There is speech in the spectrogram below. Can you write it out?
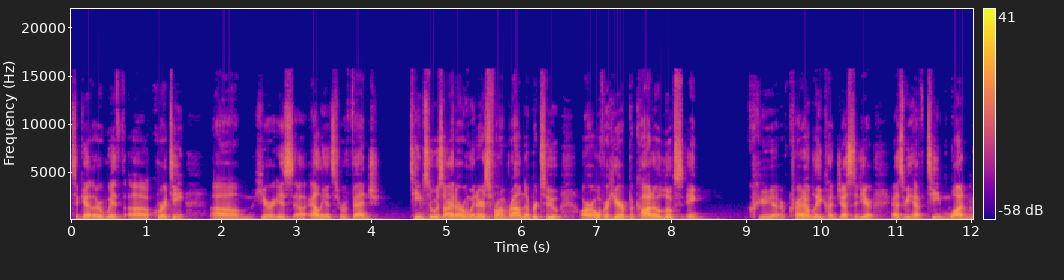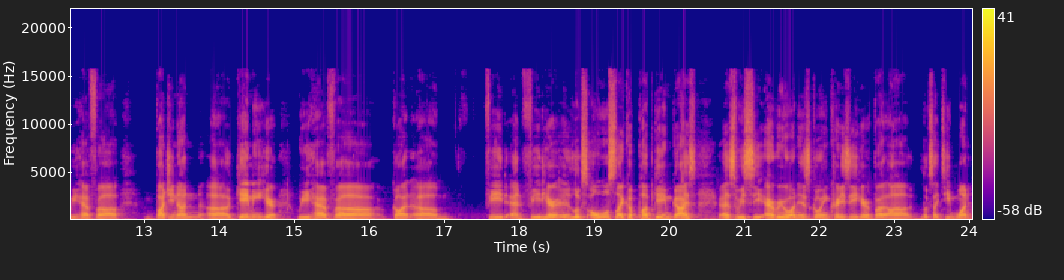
together with uh, QWERTY. Um, here is uh, Elliot's Revenge. Team Suicide, our winners from round number two, are over here. Picado looks incredibly congested here as we have Team One. We have uh, Bajinan uh, Gaming here. We have uh, got um, feed and feed here. It looks almost like a pub game, guys, as we see everyone is going crazy here. But uh, looks like Team 1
